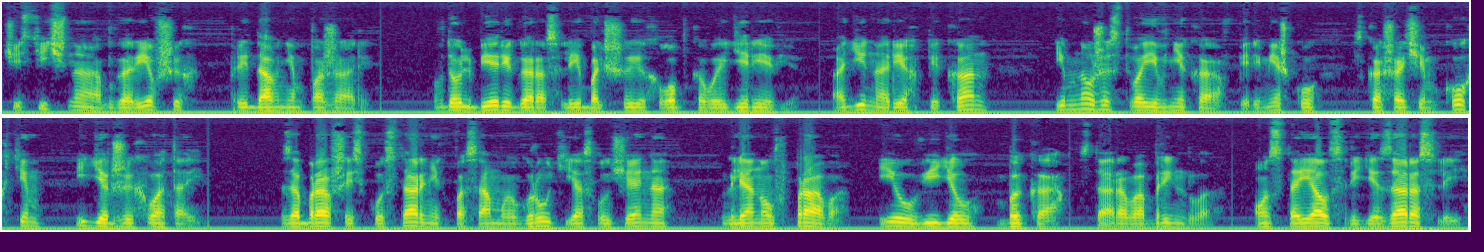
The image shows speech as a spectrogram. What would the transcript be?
частично обгоревших при давнем пожаре. Вдоль берега росли большие хлопковые деревья, один орех-пекан и множество ивника вперемешку с кошачьим когтем и держи-хватай. Забравшись в кустарник по самую грудь, я случайно глянул вправо и увидел быка, старого Бриндла. Он стоял среди зарослей,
